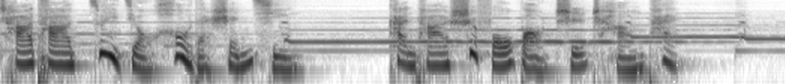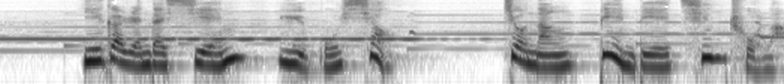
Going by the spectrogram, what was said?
查他醉酒后的神情，看他是否保持常态。一个人的贤与不孝。就能辨别清楚了。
